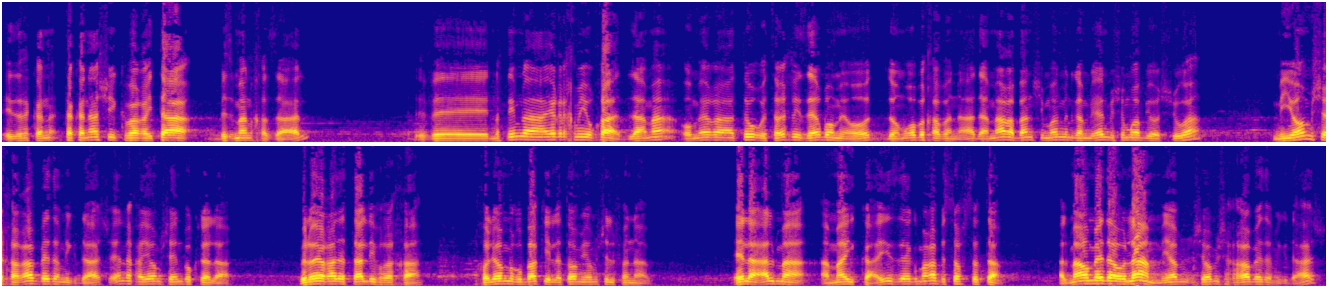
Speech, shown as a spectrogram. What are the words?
איזו תקנה, תקנה שהיא כבר הייתה בזמן חז"ל, ונותנים לה ערך מיוחד. למה? אומר הטור, וצריך להיזהר בו מאוד, לאומרו בכוונה, דאמר רבן שמעון בן גמליאל משום רבי יהושע, מיום שחרב בית המקדש, אין לך יום שאין בו קללה, ולא ירד הטל לברכה, וכל יום מרובה קהילתו מיום שלפניו. אלא עלמא עמאי קאי, זה גמרא בסוף סוטה. על מה עומד העולם מיום שחרב בית המקדש?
